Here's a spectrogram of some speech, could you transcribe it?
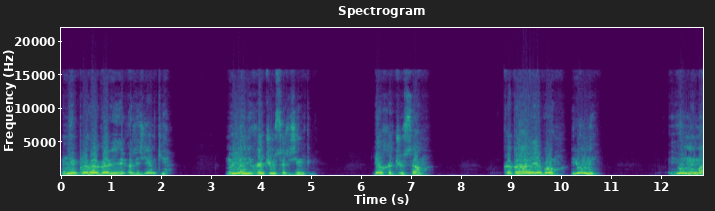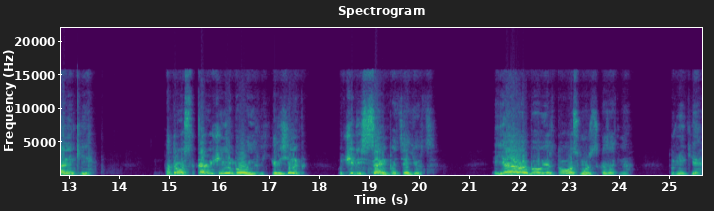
Мне предлагали резинки, но я не хочу с резинками. Я хочу сам. Когда я был юный, юный, маленький, подросток, короче, не было никаких резинок, учились сами подтягиваться. Я был виртуоз, можно сказать, на турнике.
